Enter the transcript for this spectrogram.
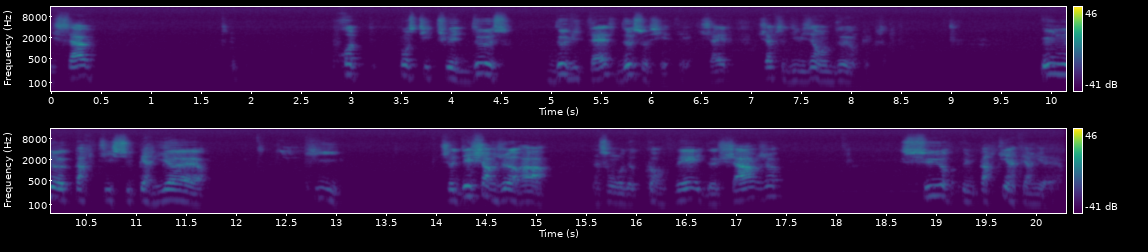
qui savent constituer deux, vitesses, deux sociétés, qui savent, se diviser en deux en quelque sorte. Une partie supérieure qui se déchargera d'un son de corvée, de charge, sur une partie inférieure.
